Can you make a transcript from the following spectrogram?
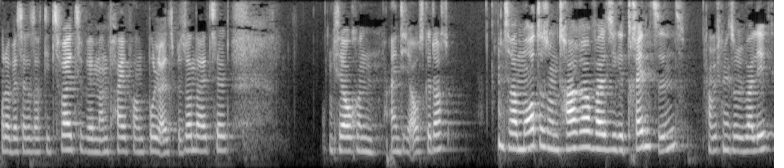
oder besser gesagt die zweite, wenn man Piper und Bull als Besonderheit zählt. Ist ja auch in, eigentlich ausgedacht. Und zwar Mortis und Tara, weil sie getrennt sind, habe ich mir so überlegt.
